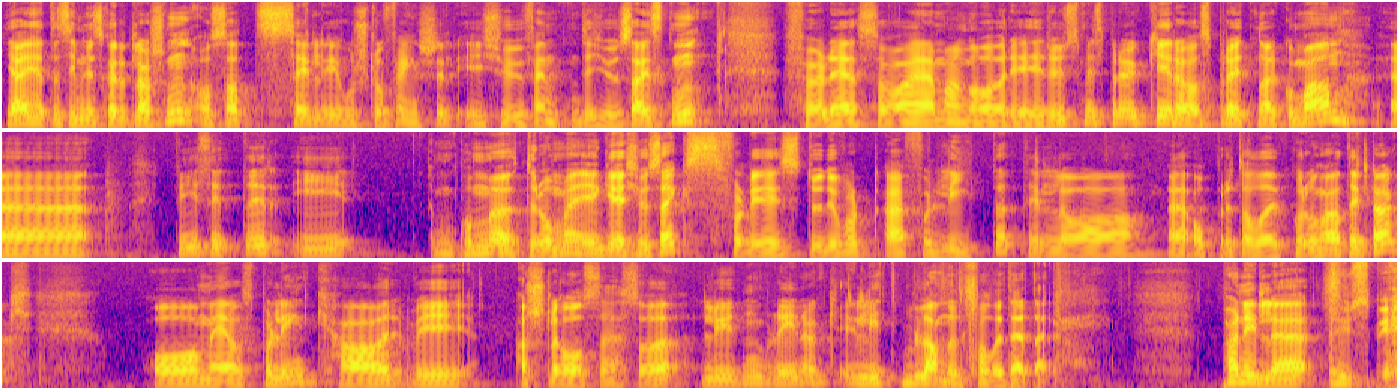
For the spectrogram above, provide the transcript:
Jeg heter Simen Iskaret Larsen og satt selv i Oslo fengsel i 2015 til 2016. Før det så var jeg mangeårig rusmisbruker og sprøytenarkoman. Eh, vi sitter i, på møterommet i G26 fordi studioet vårt er for lite til å eh, opprettholde koronatiltak. Og med oss på link har vi Asle Aase, så lyden blir nok litt blandet kvalitet der. Pernille Husby,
